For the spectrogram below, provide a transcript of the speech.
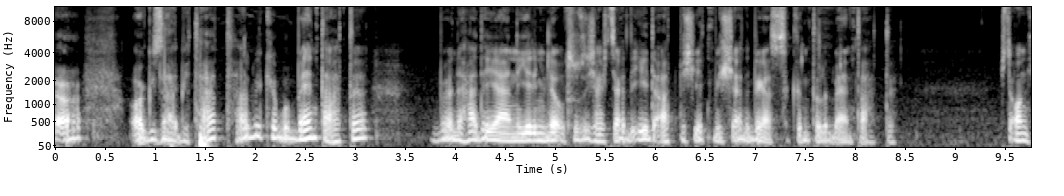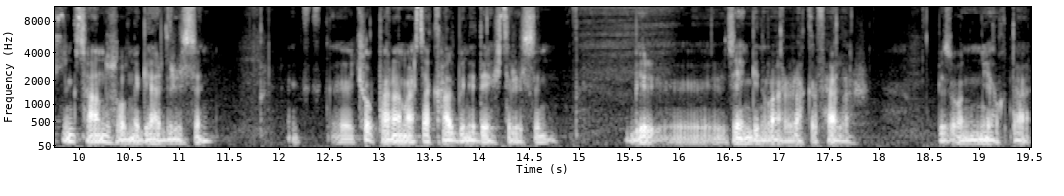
o, o güzel bir taht. Halbuki bu ben tahtı böyle hadi yani 20 ile 30 yaşlarda iyi de 60-70 yaşlarda biraz sıkıntılı ben tahtı. İşte onun için sağını solunu gerdirirsin. Ee, çok paran varsa kalbini değiştirirsin. Bir e, zengin var Rockefeller. Biz onun New York'ta.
